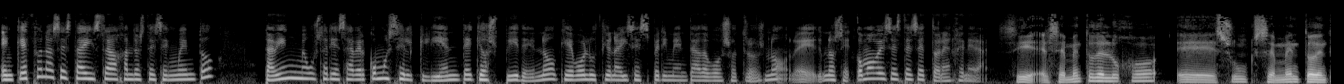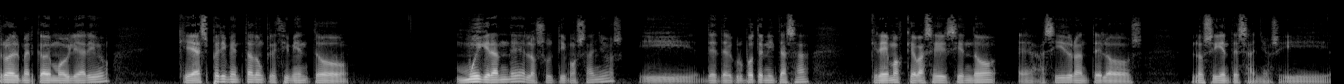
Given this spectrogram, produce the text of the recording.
¿En qué zonas estáis trabajando este segmento? También me gustaría saber cómo es el cliente que os pide, ¿no? ¿Qué evolución habéis experimentado vosotros, no? Eh, no sé, ¿cómo ves este sector en general? Sí, el segmento del lujo es un segmento dentro del mercado inmobiliario que ha experimentado un crecimiento muy grande en los últimos años y desde el grupo Tenitasa creemos que va a seguir siendo eh, así durante los, los siguientes años. Y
